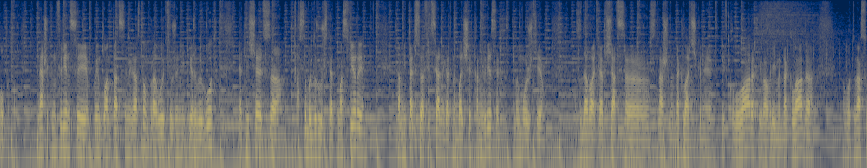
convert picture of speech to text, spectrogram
опытом. Наши конференции по имплантации мегастом проводятся уже не первый год и отличаются особо дружеской атмосферой. Там не так все официально, как на больших конгрессах. Вы можете задавать и общаться с нашими докладчиками и в кулуарах, и во время доклада. Вот у нас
